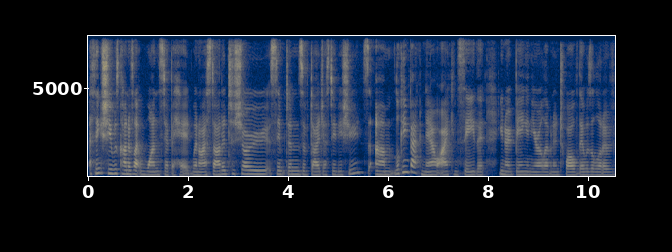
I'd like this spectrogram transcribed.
I think she was kind of like one step ahead when I started to show symptoms of digestive issues. Um, looking back now, I can see that you know being in year eleven and twelve, there was a lot of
